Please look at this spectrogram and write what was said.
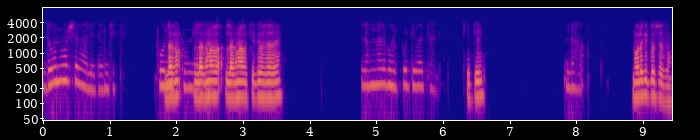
दोन वर्ष झाले त्यांचे. लग्न. लग्नाला लग्नाला किती दिवस झाले? लग्नाला भरपूर दिवस झाले. किती? दहा. मुलं किती वर्षाचं?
